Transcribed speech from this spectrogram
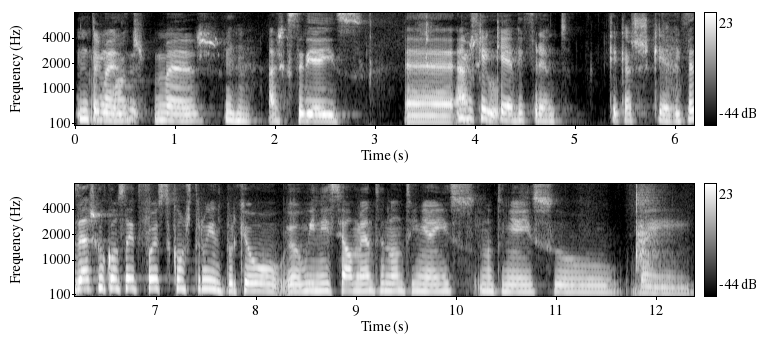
Não tenho mas, modos. Mas uhum. acho que seria isso. Uh, e o que é que, que é diferente? O que é que achas que é diferente? Mas acho que o conceito foi-se construindo, porque eu, eu inicialmente não tinha isso, não tinha isso bem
